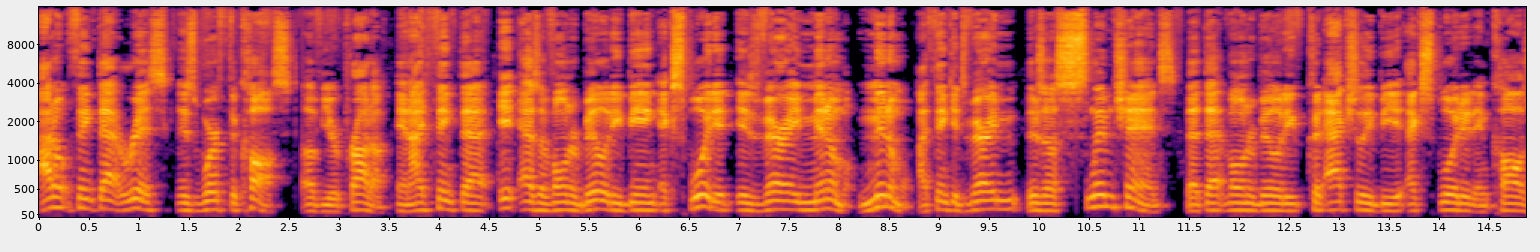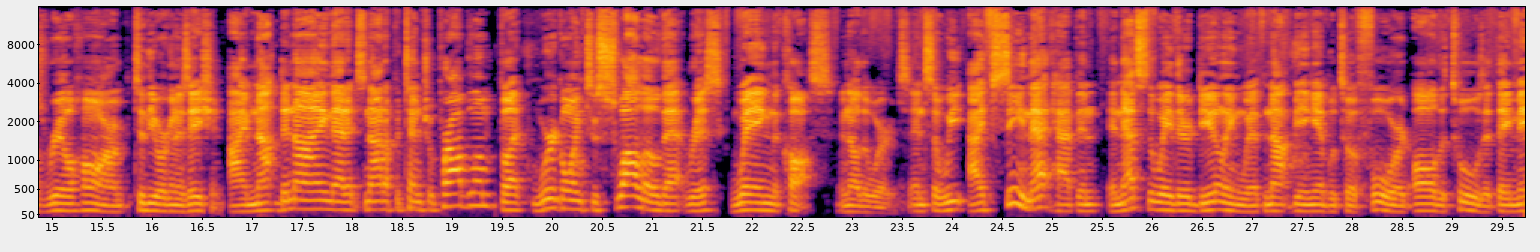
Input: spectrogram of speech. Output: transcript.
I don't think that risk is worth the cost of your product. And I think that it as a vulnerability being exploited is very minimal, minimal. I think it's very, there's a slim chance that that vulnerability could actually be exploited and cause real harm to the organization. I'm not denying that it's not a potential problem, but we're going to swallow that risk weighing the costs, in other words. And so we, I've seen that happen and that's the way they're dealing with not being able to afford all the tools that they may,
